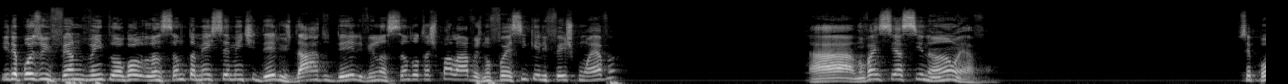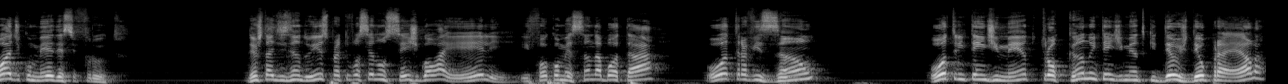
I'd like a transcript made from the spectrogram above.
E depois o inferno vem lançando também as sementes dele, os dardos dele, vem lançando outras palavras. Não foi assim que ele fez com Eva? Ah, não vai ser assim não, Eva. Você pode comer desse fruto. Deus está dizendo isso para que você não seja igual a ele. E for começando a botar outra visão, outro entendimento, trocando o entendimento que Deus deu para ela,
